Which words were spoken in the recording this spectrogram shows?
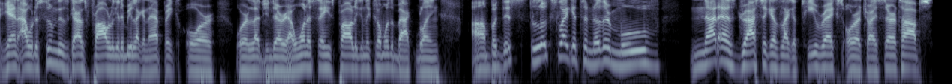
Again, I would assume this guy's probably going to be like an epic or or a legendary. I want to say he's probably going to come with a back bling. Um, but this looks like it's another move, not as drastic as like a T-Rex or a Triceratops,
